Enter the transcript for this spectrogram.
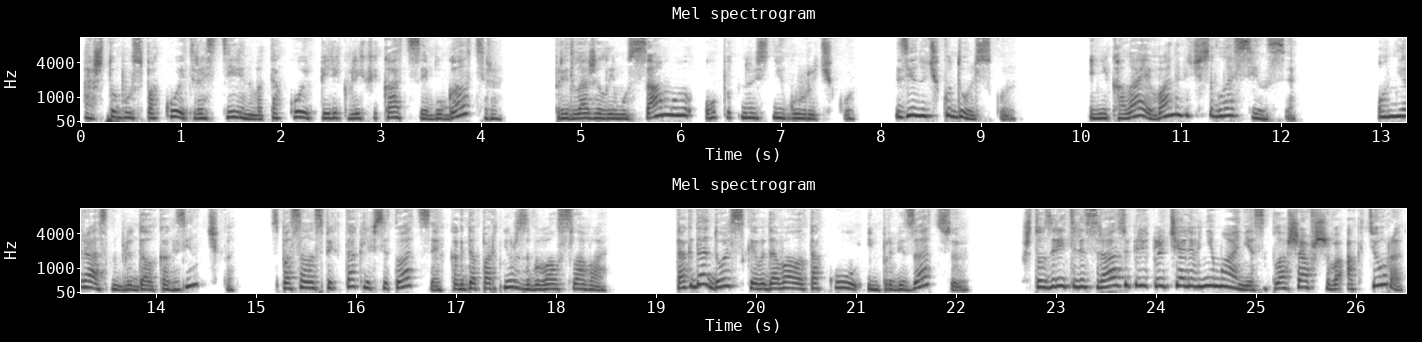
а чтобы успокоить растерянного такой переквалификацией бухгалтера, предложил ему самую опытную Снегурочку, Зиночку Дольскую. И Николай Иванович согласился. Он не раз наблюдал, как Зиночка спасала спектакли в ситуациях, когда партнер забывал слова. Тогда Дольская выдавала такую импровизацию, что зрители сразу переключали внимание соплошавшего актера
